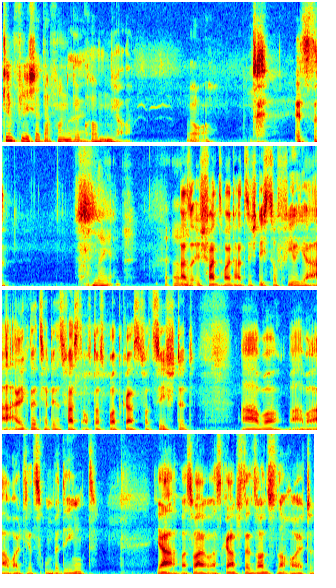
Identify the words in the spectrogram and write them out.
glimpflicher davon äh, gekommen. Äh, ja. Ja. naja. Äh, also ich fand, heute hat sich nicht so viel hier ereignet. Ich hätte jetzt fast auf das Podcast verzichtet. Aber Barbara wollte jetzt unbedingt. Ja, was, was gab es denn sonst noch heute?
